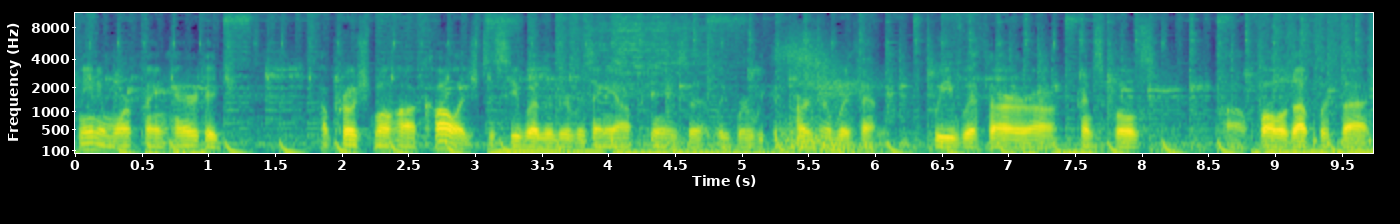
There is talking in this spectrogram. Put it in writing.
Canadian Warplane Heritage approached Mohawk College to see whether there was any opportunities that we, where we could partner with them. We, with our uh, principals, uh, followed up with that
